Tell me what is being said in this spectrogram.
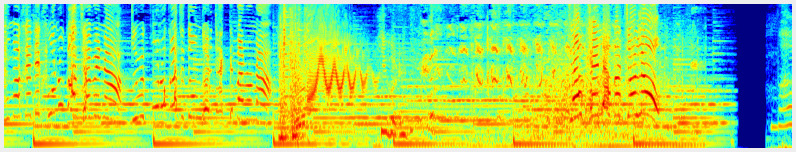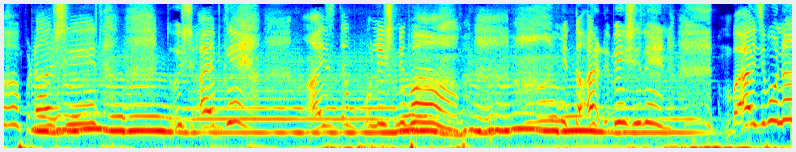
তোমাকে দিয়ে কোনো কাজ হবে না। তুমি কোনো কাজে দম ধরে থাকতে তুই সাহেবকে আজ তো পুলিশ নি বাপ আমি তার বেশি দিন বাঁচবো না।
